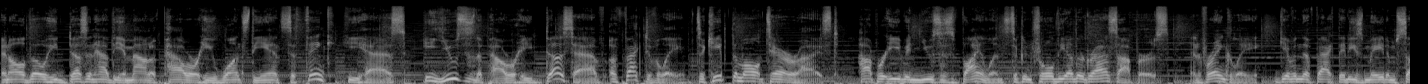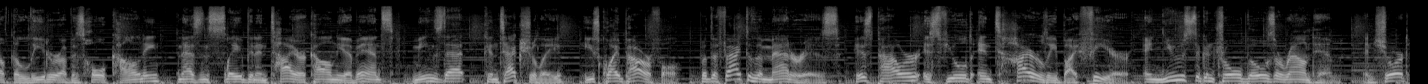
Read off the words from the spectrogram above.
and although he doesn't have the amount of power he wants the ants to think he has, he uses the power he does have effectively to keep them all terrorized. Hopper even uses violence to control the other grasshoppers, and frankly, given the fact that he's made himself the leader of his whole colony and has enslaved an entire colony of ants, means that, contextually, he's quite powerful. But the fact of the matter is, his power is fueled entirely by fear and used to control those around him. In short,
